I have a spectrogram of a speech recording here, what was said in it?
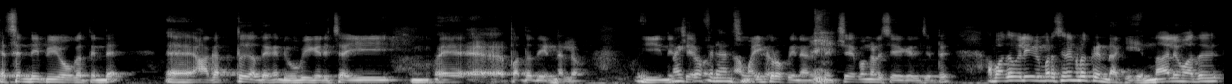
S N D P യോഗത്തിന്റെ അകത്ത് അദ്ദേഹം രൂപീകരിച്ച ഈ പദ്ധതി ഉണ്ടല്ലോ. ഈ നിക്ഷേപം മൈക്രോ ഫിനാൻസ് നിക്ഷേപങ്ങൾ ശേഖരിച്ചിട്ട്. അപ്പോൾ അത് വലിയ വിമർശനങ്ങളൊക്കെ ഉണ്ടാക്കി. എന്നാലും അത്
